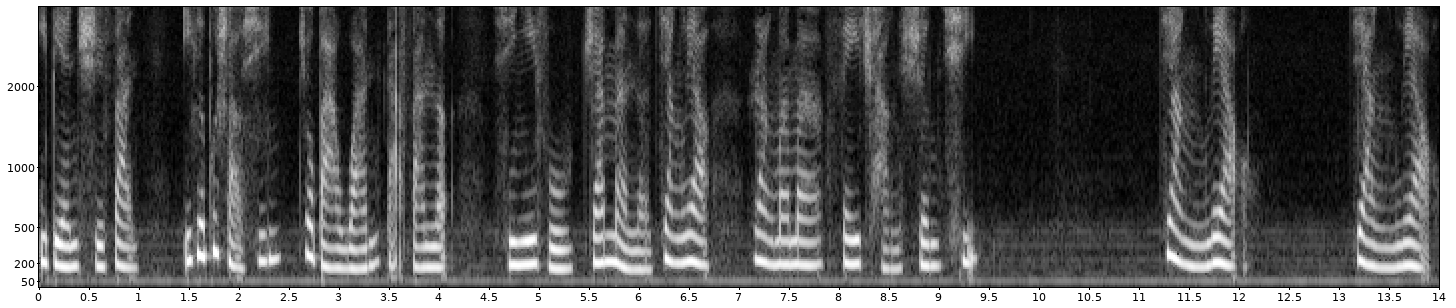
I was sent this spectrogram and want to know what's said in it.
一边吃饭，一个不小心就把碗打翻了，新衣服沾满了酱料，让妈妈非常生气。酱料，酱料，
